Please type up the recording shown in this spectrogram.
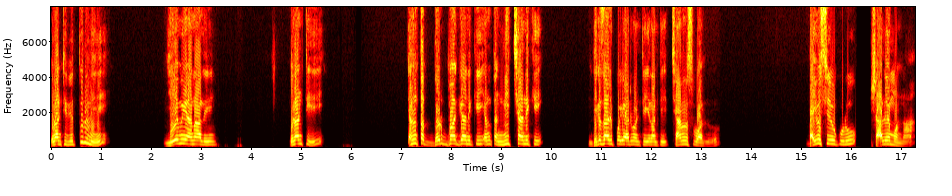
ఇలాంటి వ్యక్తులని ఏమి అనాలి? ఇలాంటి ఎంత దౌర్భాగ్యానికి ఎంత నీచానికి దిగజారిపోయారు అంటే ఇలాంటి ఛానల్స్ వాళ్ళు. దైవ సేవకుడు శాలేమన్న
